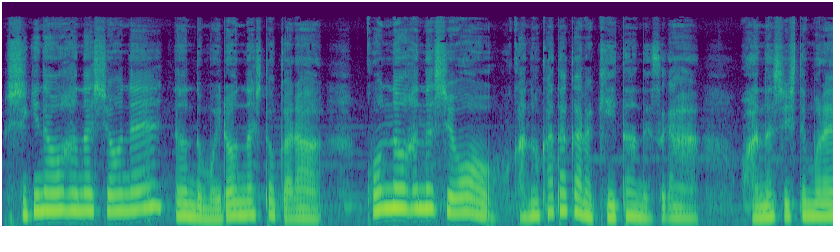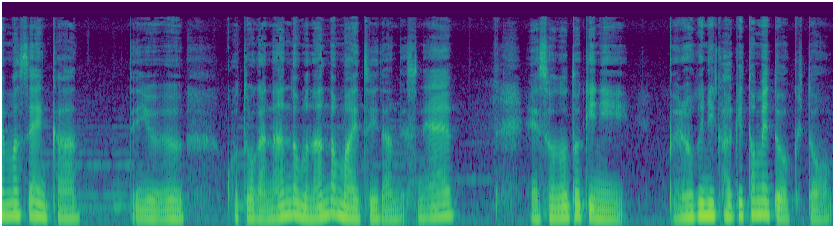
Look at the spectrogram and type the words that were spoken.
不思議なお話をね何度もいろんな人からこんなお話を他の方から聞いたんですがお話ししてもらえませんかっていうことが何度も何度も相次いだんですね。えその時にブログに書き留めておくと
